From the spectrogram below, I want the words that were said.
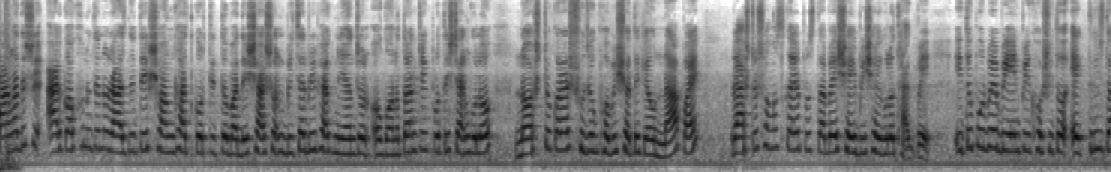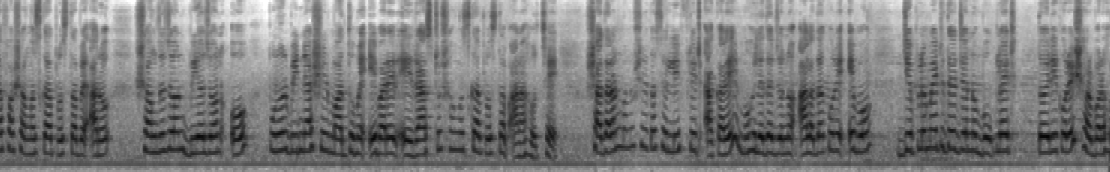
বাংলাদেশে আর কখনো যেন রাজনৈতিক সংঘাত, কর্তৃত্ববাদী শাসন, বিচার বিভাগ, নিয়ন্ত্রণ ও গণতান্ত্রিক প্রতিষ্ঠানগুলো নষ্ট করার সুযোগ ভবিষ্যতে কেউ না পায়, রাষ্ট্র সংস্কারের প্রস্তাবে সেই বিষয়গুলো থাকবে। ইতিপূর্বে বিএনপি ঘোষিত একত্রিশ দফা সংস্কার প্রস্তাবে আরও সংযোজন, বিয়োজন ও পুনর্বিন্যাসের মাধ্যমে এবারের এই রাষ্ট্র সংস্কার প্রস্তাব আনা হচ্ছে। সাধারণ মানুষের কাছে লিফলেট আকারে মহিলাদের জন্য আলাদা করে এবং ডিপ্লোম্যাটদের জন্য বুকলেট তৈরি করে সরবরাহ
